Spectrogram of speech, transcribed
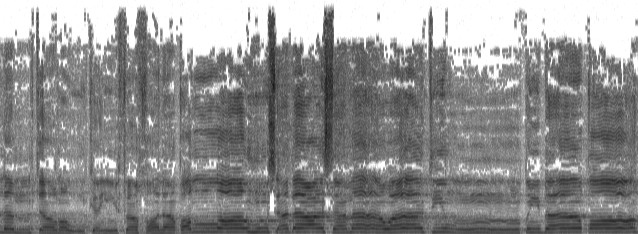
الم تروا كيف خلق الله سبع سماوات طباقا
